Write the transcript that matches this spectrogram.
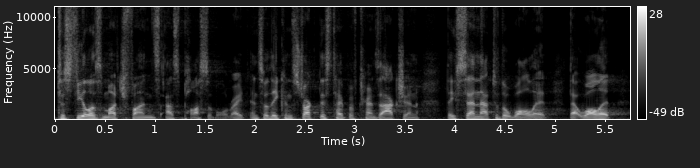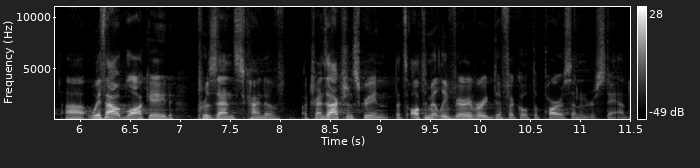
to steal as much funds as possible, right? And so they construct this type of transaction. They send that to the wallet. That wallet, uh, without Blockaid, presents kind of a transaction screen that's ultimately very, very difficult to parse and understand.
